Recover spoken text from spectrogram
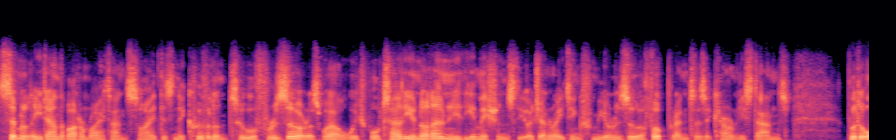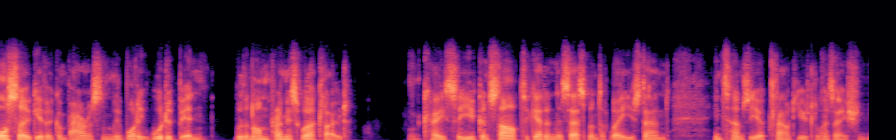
Similarly, down the bottom right hand side, there's an equivalent tool for Azure as well, which will tell you not only the emissions that you're generating from your Azure footprint as it currently stands, but also give a comparison with what it would have been with an on-premise workload. Okay, so you can start to get an assessment of where you stand in terms of your cloud utilization.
